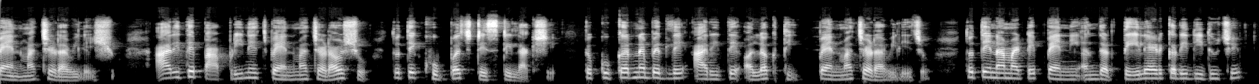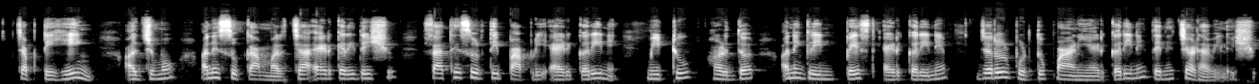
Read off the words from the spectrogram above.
પેનમાં ચડાવી લઈશું. આ રીતે પાપડીને જ પેનમાં ચડાવશું તો તે ખૂબ જ ટેસ્ટી લાગશે. તો કુકરને બદલે આ રીતે અલગથી પેનમાં ચડાવી લેજો. તો તેના માટે પેનની અંદર તેલ એડ કરી દીધું છે, ચપટી હિંગ, અજમો અને સૂકા મરચાં એડ કરી દઈશું. સાથે સુરતી પાપડી એડ કરીને મીઠું, હળદર અને ગ્રીન પેસ્ટ એડ કરીને જરૂર પૂરતું પાણી એડ કરીને તેને ચડાવી લઈશું.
